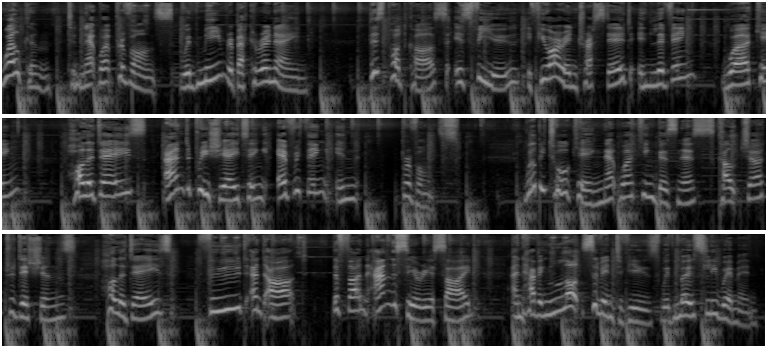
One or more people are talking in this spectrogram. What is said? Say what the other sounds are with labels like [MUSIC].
Welcome to Network Provence with me, Rebecca Ronayne. This podcast is for you if you are interested in living, working, holidays, and appreciating everything in Provence. We'll be talking networking business, culture, traditions, holidays, food and art, the fun and the serious side, and having lots of interviews with mostly women.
